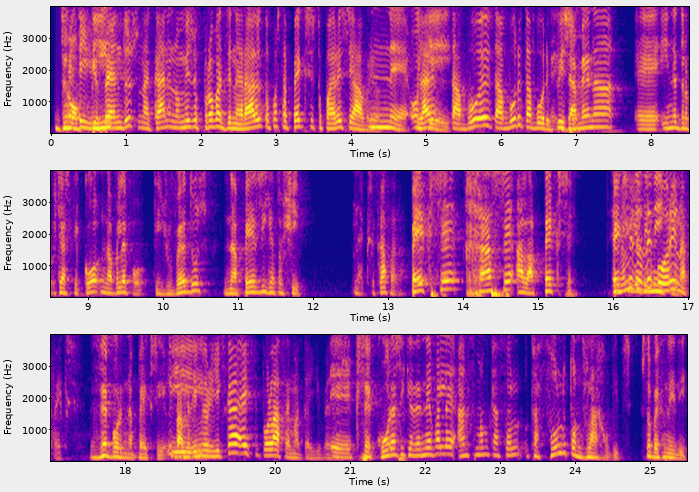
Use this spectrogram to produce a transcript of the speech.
Με τη Ντροπή. Juventus να κάνει νομίζω πρόβα τζενεράλε το πώς θα παίξει στο Παρίσι αύριο. Ναι, οκ. Δηλαδή ταμπούρι, ταμπούρι, ταμπούρι. Πίσω. Για μένα ε, είναι ντροπιαστικό να βλέπω τη Γιουβέντους να παίζει για το Χ. Ναι, ξεκάθαρα. Παίξε, χάσε, αλλά παίξε. Ε, Παίξε νομίζω για την δεν μπορεί νίκη. να παίξει. Δεν μπορεί να παίξει. Είπαμε, Η- δημιουργικά έχει πολλά θέματα η Juventus. ε, ξεκούρασε και δεν έβαλε, αν θυμάμαι καθόλου, καθόλου τον Βλάχοβιτς στο παιχνίδι.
